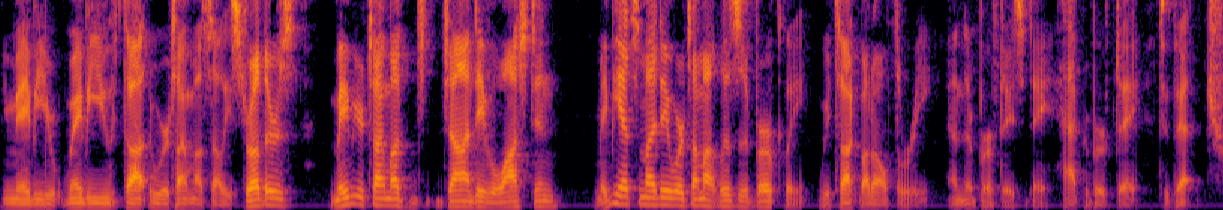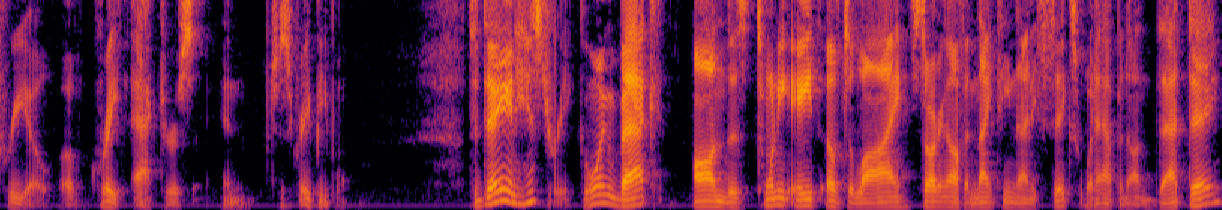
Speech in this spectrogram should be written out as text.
maybe maybe you thought we were talking about Sally Struthers. Maybe you're talking about John David Washington. Maybe you had some idea we were talking about Elizabeth Berkley. We talked about all three and their birthdays today. Happy birthday to that trio of great actors and just great people. Today in history, going back on the 28th of July, starting off in 1996, what happened on that day,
